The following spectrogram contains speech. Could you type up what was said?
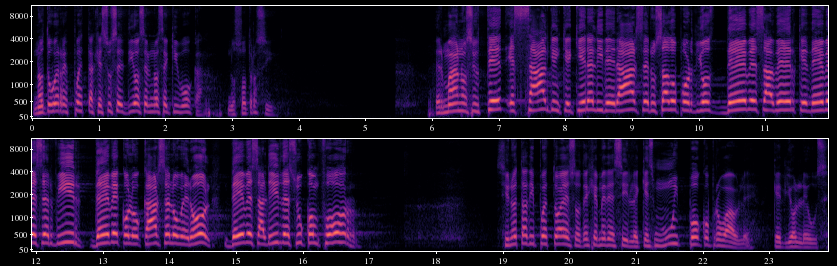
No tuve respuesta. Jesús es Dios, Él no se equivoca. Nosotros sí. Hermano, si usted es alguien que quiere liderar, ser usado por Dios, debe saber que debe servir, debe colocarse el overol, debe salir de su confort. Si no está dispuesto a eso, déjeme decirle que es muy poco probable que Dios le use,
